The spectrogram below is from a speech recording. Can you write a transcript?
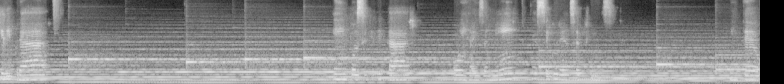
Desequilibrar. impossibilitar o enraizamento e a segurança física. Então,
